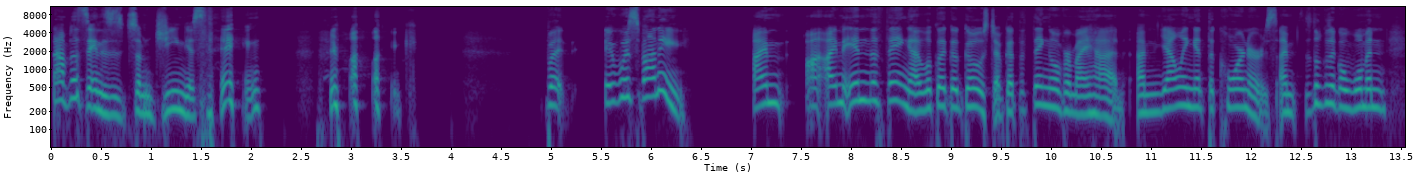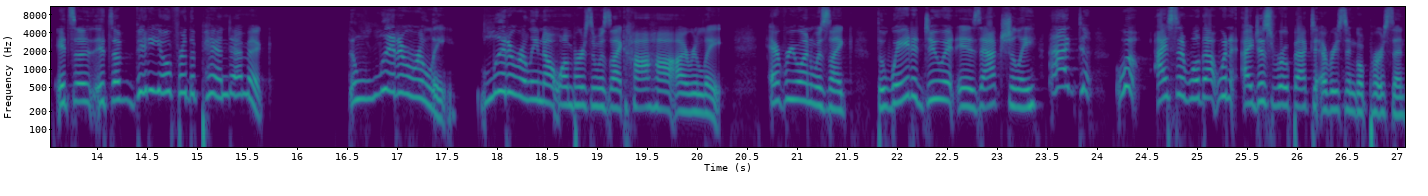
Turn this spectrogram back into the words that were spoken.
Now, I'm not saying this is some genius thing. I'm not like, but it was funny. I'm I'm in the thing. I look like a ghost. I've got the thing over my head. I'm yelling at the corners. I'm it looks like a woman. It's a it's a video for the pandemic. Literally, literally not one person was like, "Ha ha, I relate." Everyone was like, "The way to do it is actually." I, well, I said, "Well, that wouldn't." I just wrote back to every single person.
